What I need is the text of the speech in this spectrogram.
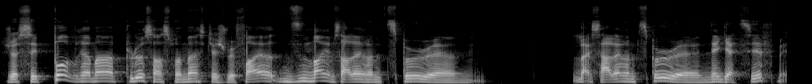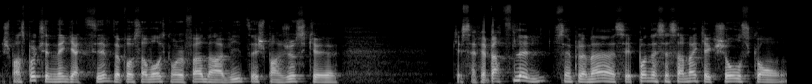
Je sais pas vraiment plus en ce moment ce que je veux faire. Dit de même, ça a l'air un petit peu ben, ça a l'air un petit peu euh, négatif, mais je pense pas que c'est négatif de pas savoir ce qu'on veut faire dans la vie. Je pense juste que, que ça fait partie de la vie. Simplement, c'est pas nécessairement quelque chose qu'on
